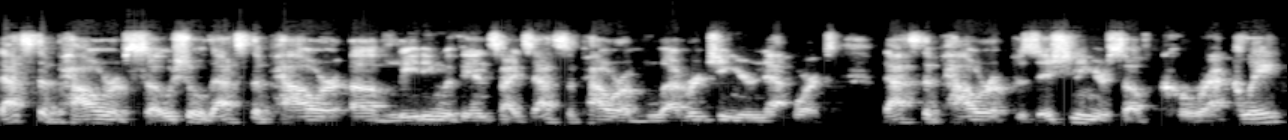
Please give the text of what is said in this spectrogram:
that's the power of social. That's the power of leading with insights. That's the power of leveraging your networks. That's the power of positioning yourself correctly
